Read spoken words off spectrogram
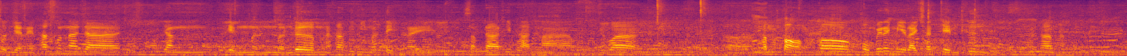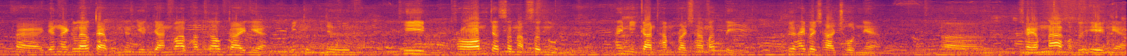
ส่วนใหญ่ในพรรคก็น่าจะยังเห็นเหมือนเหมือนเดิมนะครับ ที่มีมติในสัปดาห์ที่ผ่านมาคิดว่าเอ่อคำตอบก็คงไม่ได้มีอะไรชัดเจนขึ้นนะครับ แต่ยังไงก็แล้วแต่ผมยังยืนยันว่าพรรคเก้าไกลเนี่ยมีจุดยืนที่พร้อมจะสนับสนุนให้มีการทำประชามติ เพื่อให้ประชาชนเนี่ยใช้อำนาจของตัวเองเนี่ย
